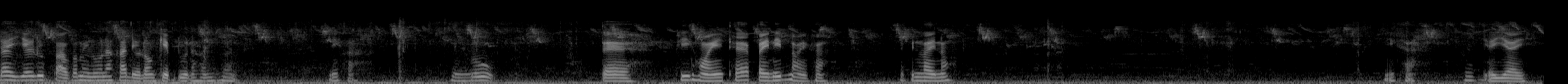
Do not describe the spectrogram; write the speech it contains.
ได้เยอะหรือเปล่าก็ไม่รู้นะคะ เดี๋ยวลองเก็บดูนะคะเพื่อนนี่ค่ะหนึ่งลูก แต่พี่หอยแทะไปนิดหน่อยค่ะ ไม่เป็นไรเนาะ นี่ค่ะลูกใหญ่ๆ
